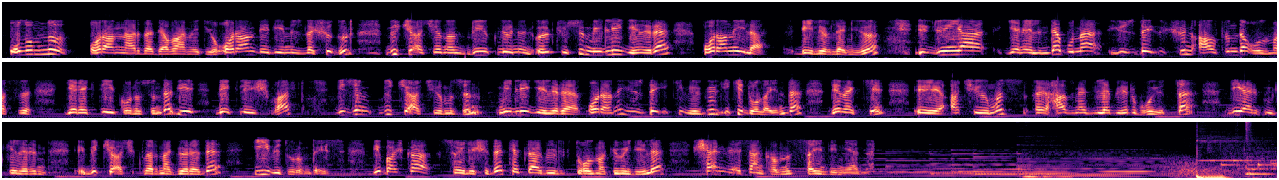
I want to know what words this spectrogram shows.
olumlu oranlarda devam ediyor. Oran dediğimizde şudur. Bütçe açığının büyüklüğünün ölçüsü milli gelire oranıyla belirleniyor. Dünya genelinde buna yüzde üçün altında olması gerektiği konusunda bir bekleyiş var. Bizim bütçe açığımızın milli gelire oranı yüzde 2,2 dolayında. Demek ki e, açığımız e, hazmedilebilir boyutta. Diğer ülkelerin e, bütçe açıklarına göre de iyi bir durumdayız. Bir başka söyleşi de tekrar birlikte olmak ümidiyle şen ve esen kalınız sayın dinleyenler.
